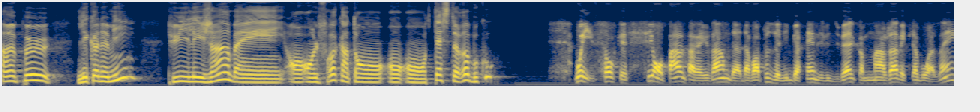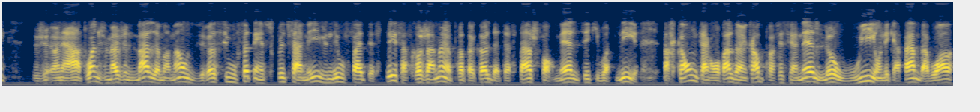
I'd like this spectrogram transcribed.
un peu l'économie puis les gens, ben, on, le fera quand on, testera beaucoup. Oui, sauf que si on parle, par exemple, d'avoir plus de liberté individuelle, comme manger avec le voisin, Antoine, j'imagine mal le moment où on dira, si vous faites un souper de famille, venez vous faire tester, ça ne sera jamais un protocole de testage formel qui va tenir. Par contre, quand on parle d'un cadre professionnel, là, oui, on est capable d'avoir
